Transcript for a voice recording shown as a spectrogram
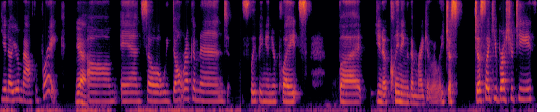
you know, your mouth a break. Yeah. Um, and so we don't recommend sleeping in your plates, but you know, cleaning them regularly. Just just like you brush your teeth,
